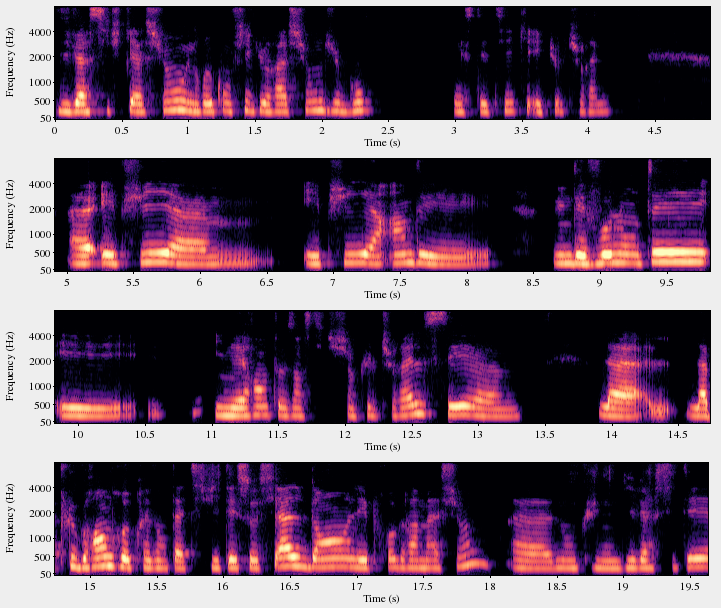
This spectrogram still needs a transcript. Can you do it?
diversification, une reconfiguration du goût esthétique et culturel. Euh, et puis, euh, et puis une des volontés inhérentes aux institutions culturelles, c'est euh, la, plus grande représentativité sociale dans les programmations, donc une diversité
